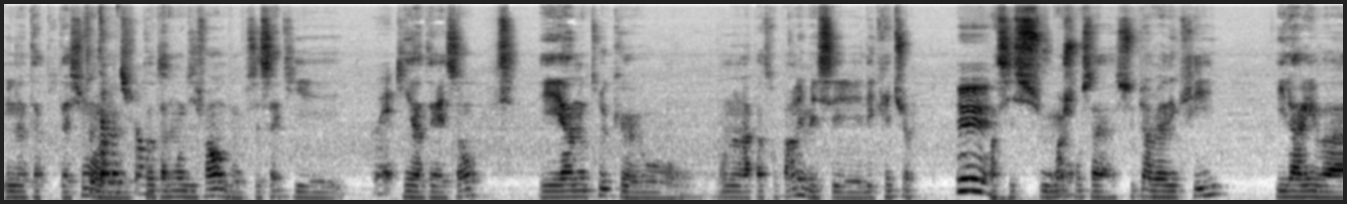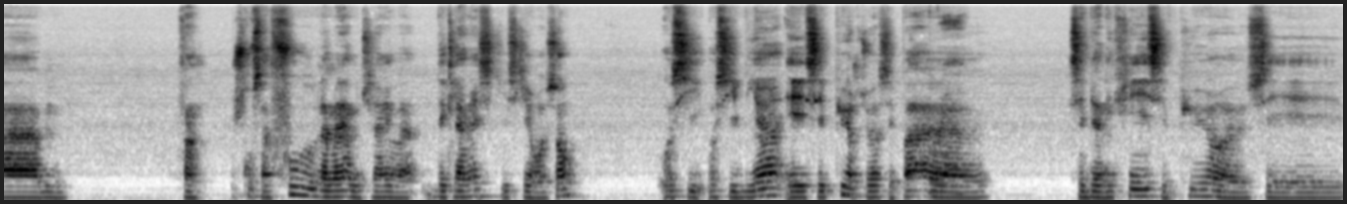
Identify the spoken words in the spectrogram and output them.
une interprétation Totalement différente. totalement différente. Donc c'est ça qui est, Ouais. qui est intéressant. Et un autre truc, on n'en a pas trop parlé, mais c'est l'écriture. Mhm. Enfin, moi, je trouve ça super bien écrit. Il arrive à... Enfin, je trouve ça fou la manière dont il arrive à déclarer ce qu'il ressent aussi, aussi bien. Et c'est pur, tu vois, c'est pas... Ouais. euh, c'est bien écrit, c'est pur, euh, c'est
